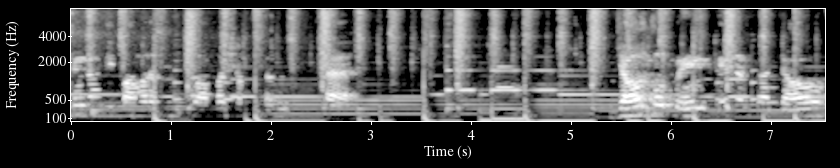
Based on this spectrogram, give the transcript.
ਸਿੰਘਾਂ ਦੀ ਪਾਵਨ ਅਸਲੀ ਤੋਂ ਸ਼ਬਦ ਹੈ। ਜਾਓ ਤੋਂ ਪ੍ਰੇਮ ਕੇ ਲੜਕਾ ਜਾਓ।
